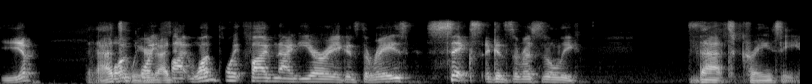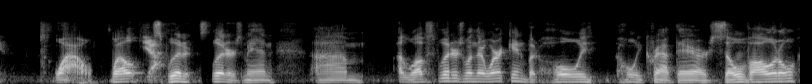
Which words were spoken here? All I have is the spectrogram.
yep. That's 1. weird. 1.59 ERA against the Rays, six against the rest of the league. That's crazy. Wow. Well, yeah. splitter, splitters, man. Um, I love splitters when they're working, but holy holy crap, they are so volatile.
